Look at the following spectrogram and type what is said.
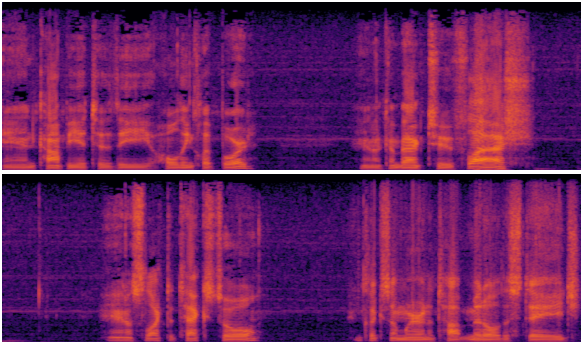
and copy it to the holding clipboard and I'll come back to Flash and I'll select the text tool and click somewhere in the top middle of the stage.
